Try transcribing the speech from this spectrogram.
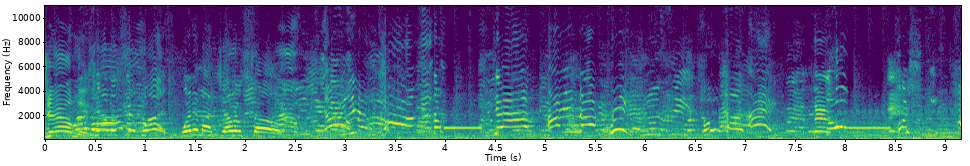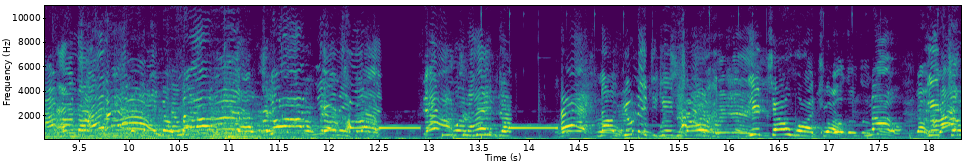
jealous. Jealous of what? What am I jealous of? Yeah, I am not pricked. Don't push me. No, you need to get your get your wardrobe. No, get your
